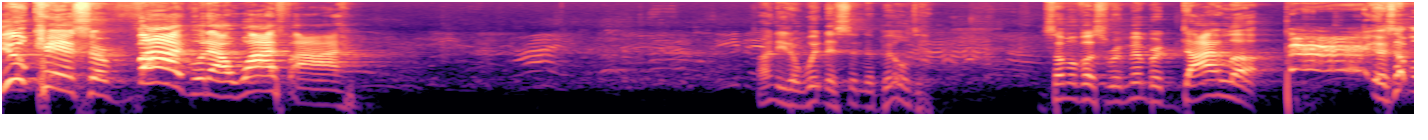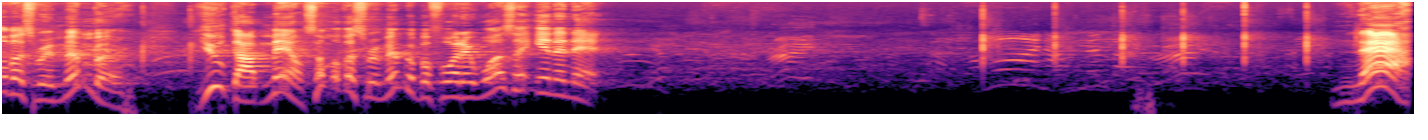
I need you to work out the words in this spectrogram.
you can't survive without Wi-Fi. I need a witness in the building. Some of us remember dial up. Some of us remember you got mail. Some of us remember before there was an internet. Now,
